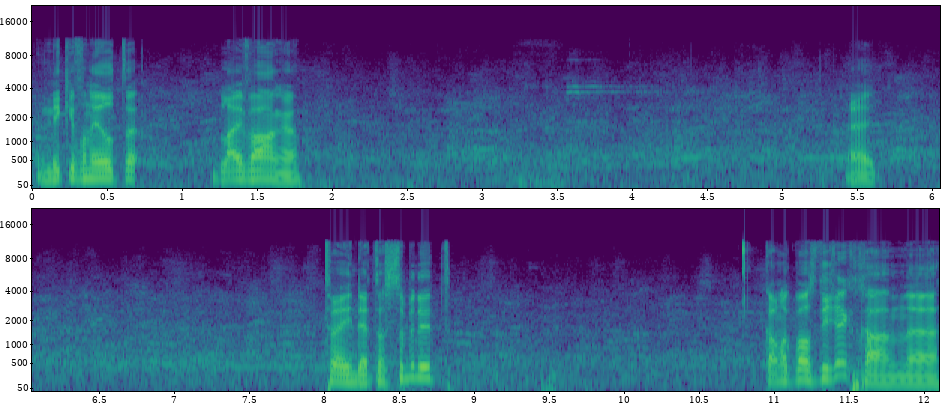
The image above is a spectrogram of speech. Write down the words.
Nicky van Hilten blijven hangen. 32e minuut. Kan ook wel eens direct gaan, eh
